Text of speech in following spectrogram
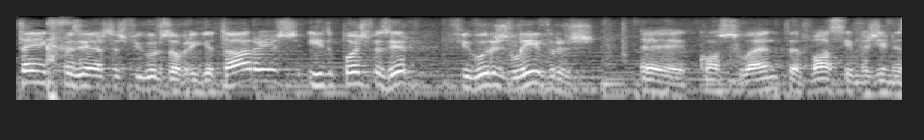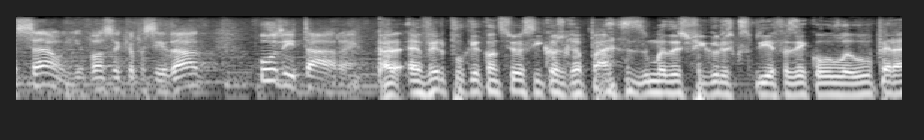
Têm que fazer estas figuras obrigatórias e depois fazer figuras livres, eh, consoante a vossa imaginação e a vossa capacidade o ditarem. A, a ver pelo que aconteceu assim com os rapazes, uma das figuras que se podia fazer com o Laúpa era,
